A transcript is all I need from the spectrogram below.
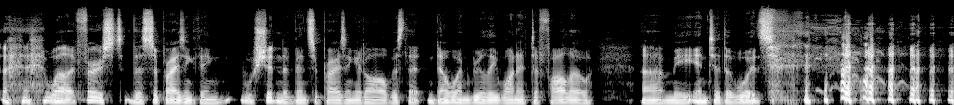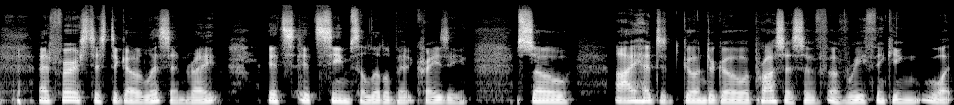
well, at first, the surprising thing shouldn't have been surprising at all was that no one really wanted to follow uh, me into the woods at first, just to go listen. Right? It's it seems a little bit crazy. So I had to go undergo a process of of rethinking what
